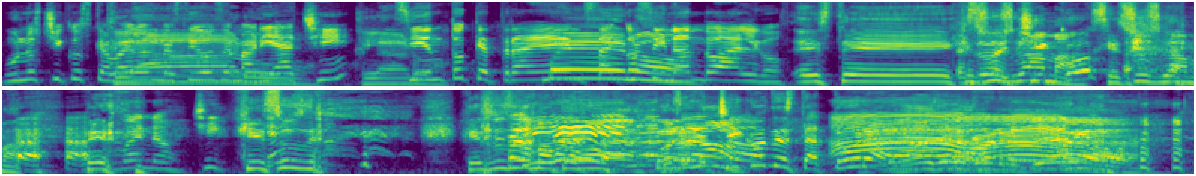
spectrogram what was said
unos chicos que bailan Claro, vestidos de mariachi. claro. Siento que traen, están Bueno, cocinando algo. Este, ¿Eso Jesús Gama. chicos? Jesús Gama. Pero- Bueno, chicos. Jesús, Jesús Gama, pero, O sea, no. chicos de estatura, Ah. ¿no? Lo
